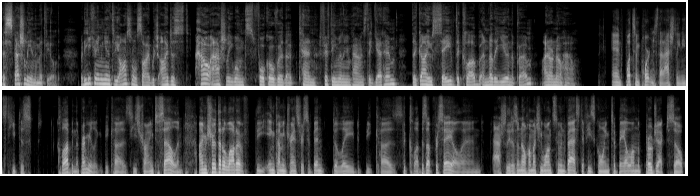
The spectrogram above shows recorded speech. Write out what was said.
especially in the midfield. But he can't even get into the Arsenal side, which I just how Ashley won't fork over the 10, 50 million pounds to get him the guy who saved the club another year in the Prem, I don't know how. And what's important is that Ashley needs to keep this club in the Premier League because he's trying to sell. And I'm sure that a lot of the incoming transfers have been delayed because the club is up for sale and Ashley doesn't know how much he wants to invest if he's going to bail on the project. So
